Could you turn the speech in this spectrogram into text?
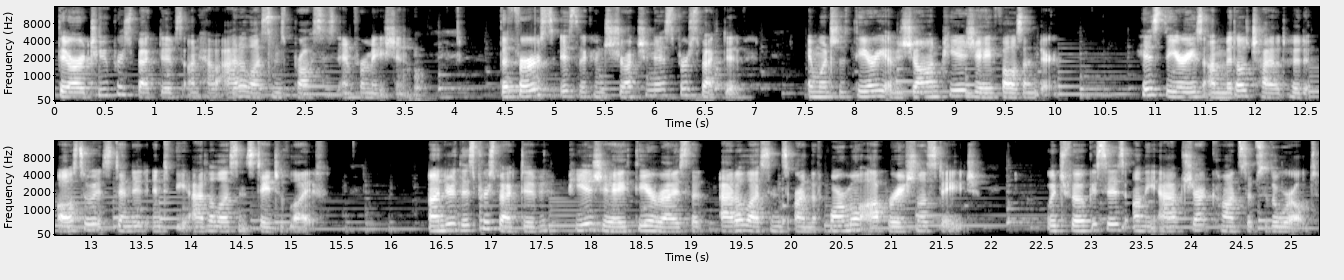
There are two perspectives on how adolescents process information. The first is the constructionist perspective, in which the theory of Jean Piaget falls under. His theories on middle childhood also extended into the adolescent stage of life. Under this perspective, Piaget theorized that adolescents are in the formal operational stage, which focuses on the abstract concepts of the world.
